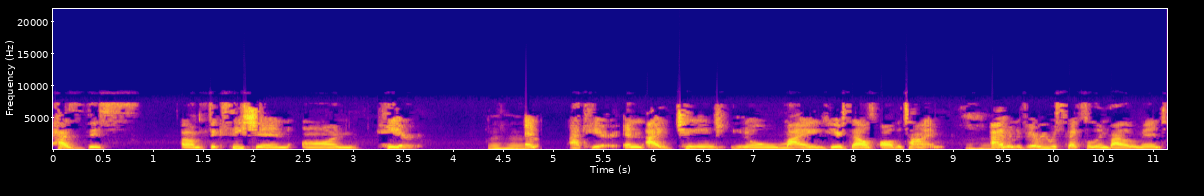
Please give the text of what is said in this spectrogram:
has this um, fixation on hair mm-hmm. and black hair, and I change, you know, my hairstyles all the time. Mm-hmm. I'm in a very respectful environment.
